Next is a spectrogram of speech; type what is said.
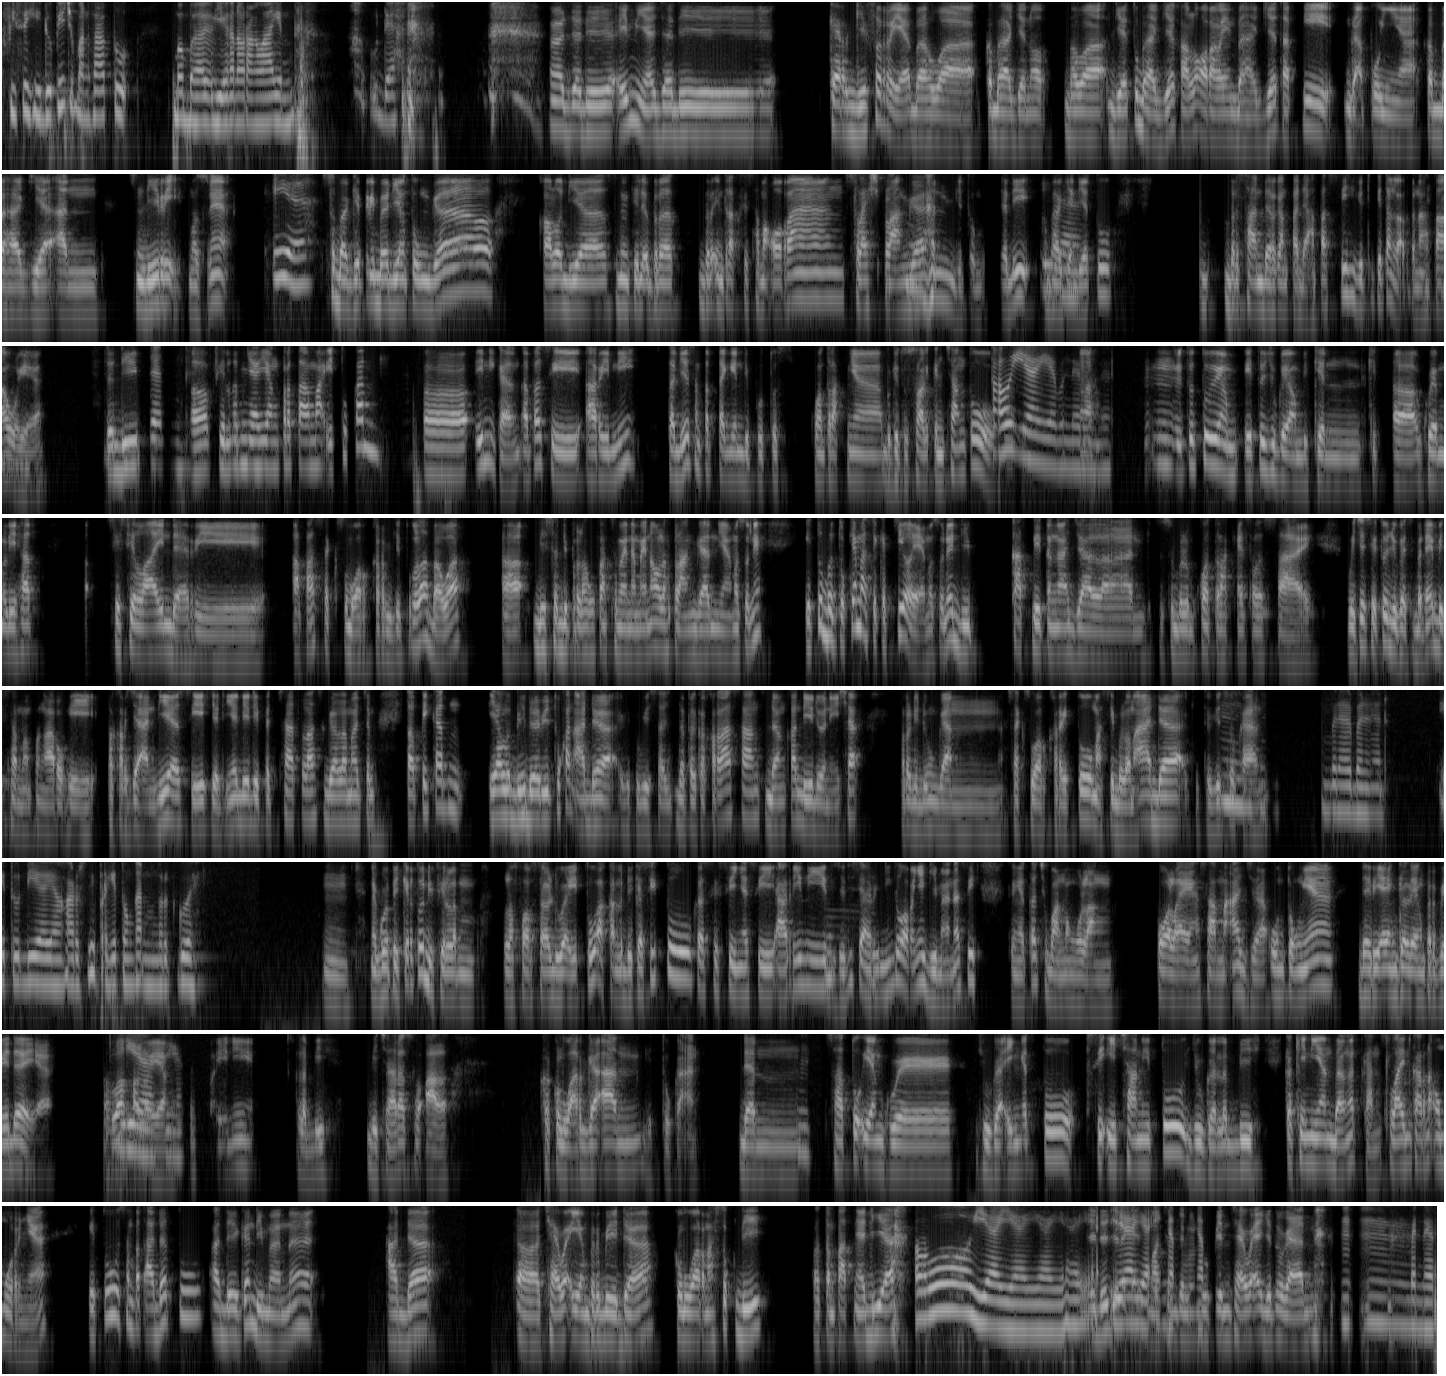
visi hidupnya cuma satu membahagiakan orang lain udah. Nah, jadi ini ya jadi caregiver ya bahwa kebahagiaan bahwa dia tuh bahagia kalau orang lain bahagia tapi nggak punya kebahagiaan sendiri. Maksudnya iya. sebagai pribadi yang tunggal kalau dia sedang tidak ber, berinteraksi sama orang slash pelanggan hmm. gitu. Jadi kebahagiaan iya. dia tuh bersandarkan pada apa sih gitu kita nggak pernah tahu ya. Dan di uh, filmnya yang pertama itu kan uh, ini kan apa sih Arini tadinya sempat pengen diputus kontraknya begitu sekali kencan tuh. Oh iya iya benar nah, benar. itu tuh yang itu juga yang bikin uh, gue melihat sisi lain dari apa sex worker gitulah bahwa uh, bisa diperlakukan semena-mena oleh pelanggannya. Maksudnya itu bentuknya masih kecil ya. Maksudnya di cut di tengah jalan gitu sebelum kontraknya selesai. Which is itu juga sebenarnya bisa mempengaruhi pekerjaan dia sih. Jadinya dia dipecat lah segala macam. Tapi kan ya lebih dari itu kan ada gitu bisa dapat kekerasan sedangkan di Indonesia perlindungan sex worker itu masih belum ada gitu-gitu hmm. kan. Benar-benar. Itu dia yang harus diperhitungkan menurut gue. Hmm. Nah, gue pikir tuh di film Love for Sale 2 itu akan lebih ke situ, ke sisinya si Arini. Hmm. Jadi si Arini itu orangnya gimana sih? Ternyata cuma mengulang pola yang sama aja. Untungnya dari angle yang berbeda ya. Bahwa iya, kalau yang iya. ini lebih bicara soal kekeluargaan gitu kan. Dan hmm. satu yang gue juga inget tuh si Ichan itu juga lebih kekinian banget kan. Selain karena umurnya, itu sempat ada tuh adegan di mana ada uh, cewek yang berbeda keluar masuk di uh, tempatnya dia. Oh iya iya iya iya. Jadi dia iya, iya, semacam nyelundupin cewek gitu kan. Mm-mm, bener.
